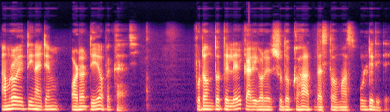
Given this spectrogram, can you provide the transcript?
আমরাও এই তিন আইটেম অর্ডার দিয়ে অপেক্ষায় আছি। ফুটন্ত তেলে কারিগরের সুদক্ষ হাত ব্যস্ত মাছ উল্টে দিতে।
